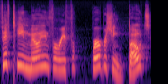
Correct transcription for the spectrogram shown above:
15 million for refurbishing boats.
